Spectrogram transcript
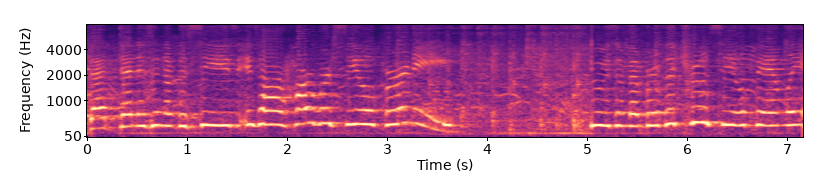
That denizen of the seas is our harbor seal, Bernie who is a member of the True Seal family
